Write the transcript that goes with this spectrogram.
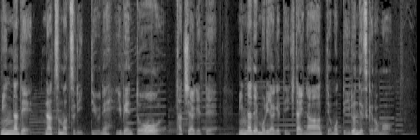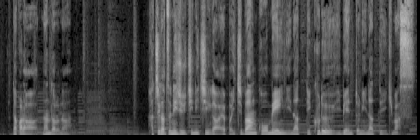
みんなで夏祭りっていうねイベントを立ち上げてみんなで盛り上げていきたいなって思っているんですけどもだからなんだろうな。8月21日がやっぱ一番こうメインになってくるイベントになっていきます。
